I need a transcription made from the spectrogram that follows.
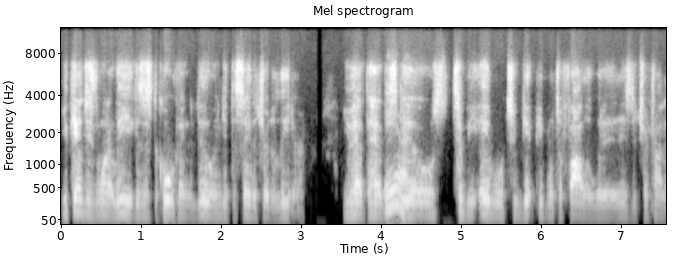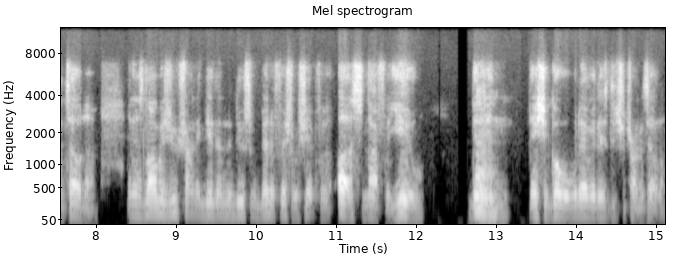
you can't just want to lead because it's the cool thing to do and get to say that you're the leader. You have to have the Yeah. skills to be able to get people to follow what it is that you're trying to tell them. And as long as you're trying to get them to do some beneficial shit for us, not for you, then they should go with whatever it is that you're trying to tell them.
